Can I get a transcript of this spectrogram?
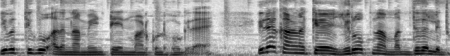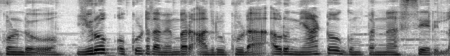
ಇವತ್ತಿಗೂ ಅದನ್ನು ಮೇಂಟೈನ್ ಮಾಡ್ಕೊಂಡು ಹೋಗಿದೆ. ಇದೇ ಕಾರಣಕ್ಕೆ ಯುರೋಪ್ನ ಮಧ್ಯದಲ್ಲಿದ್ದುಕೊಂಡು ಯುರೋಪ್ ಒಕ್ಕೂಟದ ಮೆಂಬರ್ ಆದರೂ ಕೂಡ ಅವರು ನ್ಯಾಟೋ ಗುಂಪನ್ನು ಸೇರಿಲ್ಲ.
